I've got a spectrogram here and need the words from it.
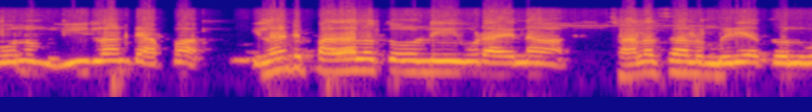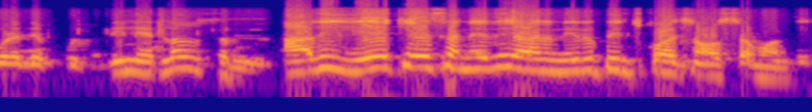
కోణం ఇలాంటి అప్ప ఇలాంటి పదాలతోని కూడా ఆయన చాలా సార్లు మీడియాతో కూడా చెప్పు దీన్ని ఎట్లా చూస్తారు? అది ఏ కేసు అనేది ఆయన నిరూపించుకోవాల్సిన అవసరం ఉంది.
